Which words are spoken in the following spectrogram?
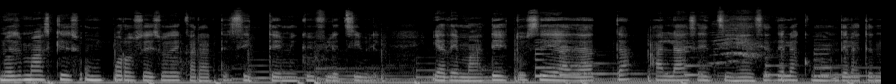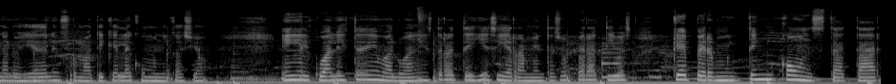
No es más que es un proceso de carácter sistémico y flexible y además de esto se adapta a las exigencias de la, de la tecnología de la informática y la comunicación en el cual ésta evalúan estrategias y herramientas operativas que permiten constatar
